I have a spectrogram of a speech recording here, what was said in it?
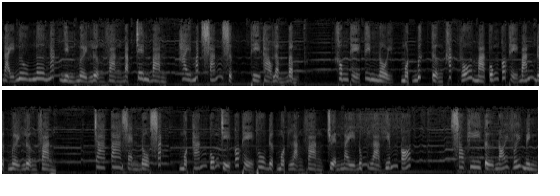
Đại ngưu ngơ ngác nhìn 10 lượng vàng đặt trên bàn, hai mắt sáng rực, thì thào lẩm bẩm. Không thể tin nổi, một bức tượng khắc gỗ mà cũng có thể bán được 10 lượng vàng. Cha ta rèn đồ sắt, một tháng cũng chỉ có thể thu được một lạng vàng, chuyện này đúng là hiếm có. Sau khi tự nói với mình,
